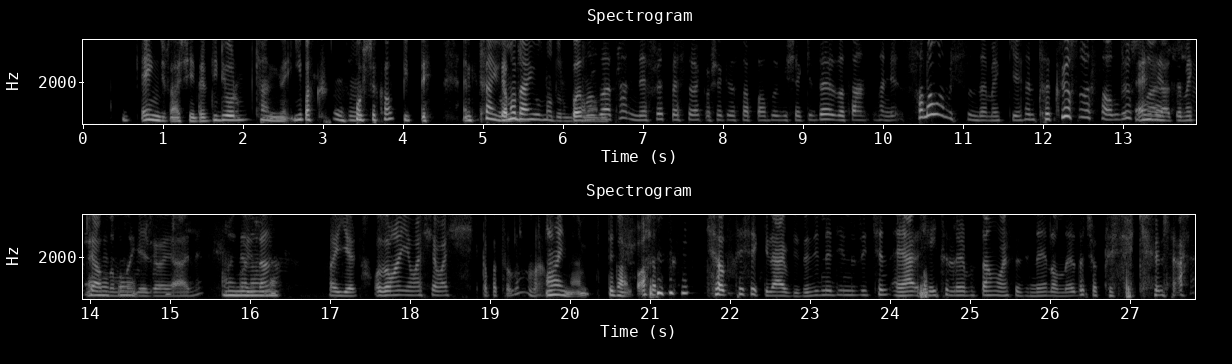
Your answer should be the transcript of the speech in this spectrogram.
en güzel şeyleri diliyorum. Kendine iyi bak. Hı hı. Hoşça kal. Bitti. Yani sen yoluma ya, ben yoluma durum. Bana tamamen. zaten nefret beslemek o şekilde saplantılı bir şekilde zaten hani salamamışsın demek ki. Hani takıyorsun ve sallıyorsun evet, hala demek ki evet, anlamına evet. geliyor yani. Aynen o yüzden öyle. Hayır. O zaman yavaş yavaş kapatalım mı? Aynen. Bitti galiba. Çok, teşekkürler bizi dinlediğiniz için. Eğer haterlarımızdan varsa dinleyen onlara da çok teşekkürler.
